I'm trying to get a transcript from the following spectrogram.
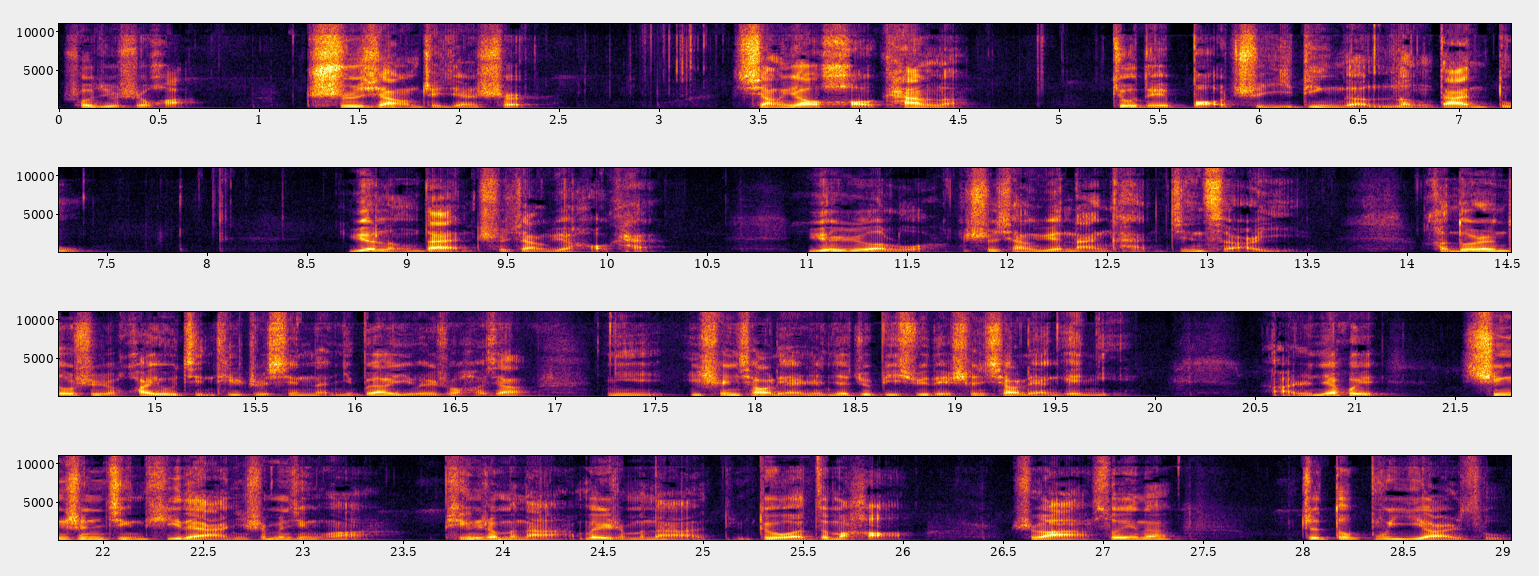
说句实话，吃相这件事儿，想要好看了，就得保持一定的冷淡度。越冷淡，吃相越好看。越热络，吃相越难看，仅此而已。很多人都是怀有警惕之心的，你不要以为说好像你一伸笑脸，人家就必须得伸笑脸给你啊，人家会心生警惕的呀。你什么情况？凭什么呢？为什么呢？对我这么好，是吧？所以呢，这都不一而足。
